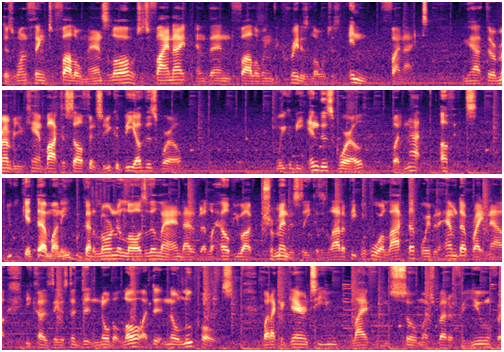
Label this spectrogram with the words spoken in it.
There's one thing to follow man's law, which is finite, and then following the Creator's law, which is infinite. You have to remember you can't box yourself in. So you could be of this world, we could be in this world, but not of it. You can get that money. You got to learn the laws of the land. That, will help you out tremendously because a lot of people who are locked up or even hemmed up right now because they just didn't know the law or didn't know loopholes. But I could guarantee you life would be so much better for you and for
